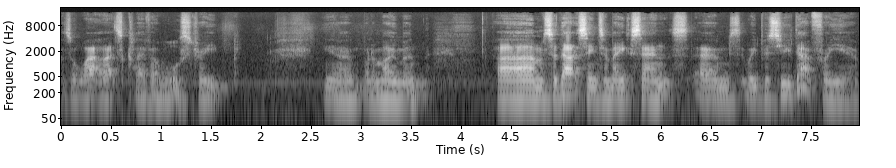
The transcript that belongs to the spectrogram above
I thought, wow, that's clever, Wall Street. You know, what a moment. Um, so that seemed to make sense, and we pursued that for a year.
